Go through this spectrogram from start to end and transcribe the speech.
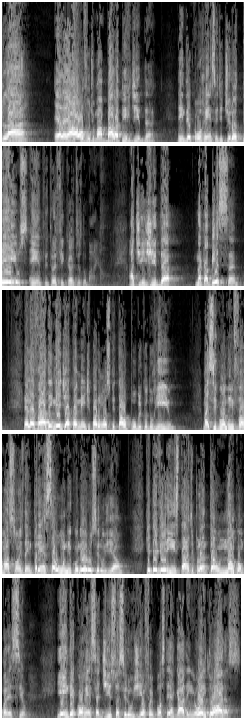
lá ela é alvo de uma bala perdida em decorrência de tiroteios entre traficantes do bairro. Atingida na cabeça, é levada imediatamente para um hospital público do Rio, mas, segundo informações da imprensa, o único neurocirurgião que deveria estar de plantão não compareceu. E, em decorrência disso, a cirurgia foi postergada em oito horas.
